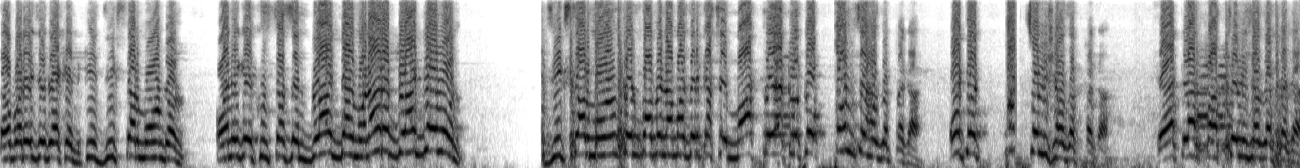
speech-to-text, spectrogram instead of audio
তারপরে এই যে দেখেন কি জিক্সার মাউন্টন অনেকে খুঁজতেছেন ব্ল্যাক ডায়মন্ড আরে ব্ল্যাক ডায়মন্ড জিক্সার মাউন্টন পাবেন আমাদের কাছে মাত্র এক লক্ষ পঞ্চাশ হাজার টাকা, এক লাখ পাঁচচল্লিশ হাজার টাকা। এক লাখ পাঁচচল্লিশ হাজার টাকা।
